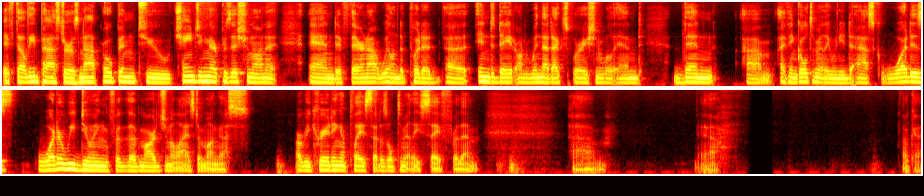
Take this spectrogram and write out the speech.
if that lead pastor is not open to changing their position on it, and if they're not willing to put a, a end date on when that exploration will end, then um, I think ultimately we need to ask what is what are we doing for the marginalized among us? Are we creating a place that is ultimately safe for them? Um, yeah. Okay.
